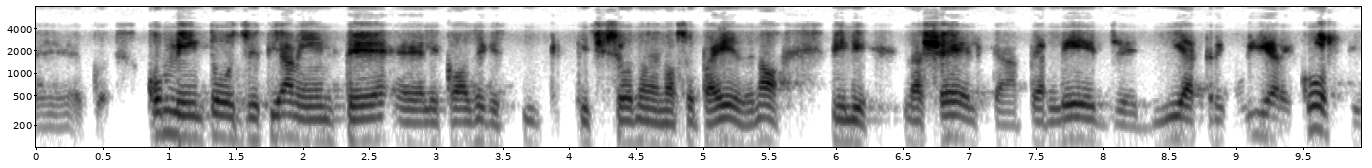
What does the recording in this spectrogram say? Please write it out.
eh, commento oggettivamente eh, le cose che, che, ci sono nel nostro paese. No? Quindi la scelta per legge di attribuire costi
